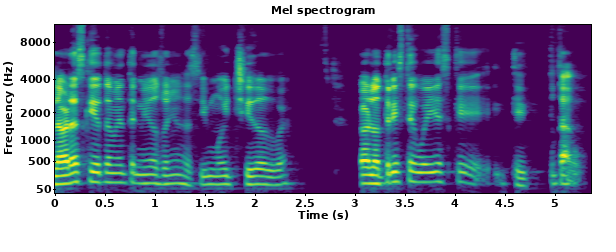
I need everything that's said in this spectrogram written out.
la verdad es que yo también he tenido sueños así muy chidos, güey. Pero lo triste, güey, es que, que puta,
